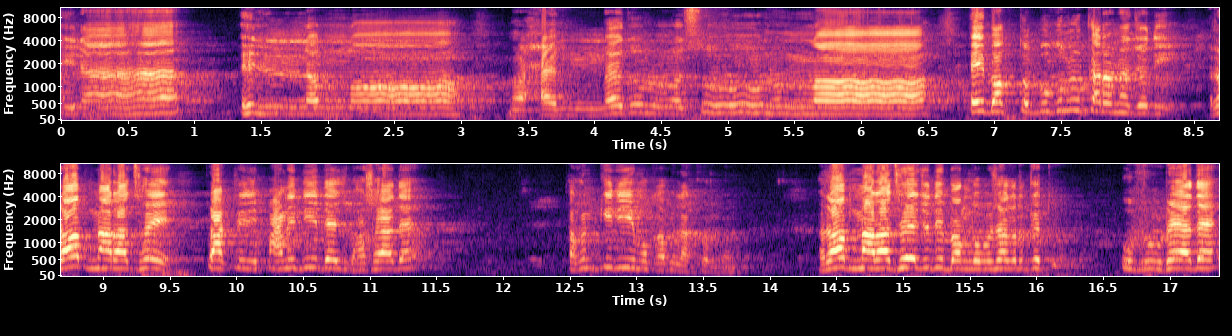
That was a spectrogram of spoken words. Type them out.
إله إلا الله মোহাম্মদুর রসুল্লাহ এই বক্তব্যগুলোর কারণে যদি রব নারাজ হয়ে প্রাকৃতিক পানি দিয়ে দেশ ভাসায় দেয় তখন কি দিয়ে মোকাবিলা করবেন? রব নারাজ হয়ে যদি বঙ্গোপসাগরকে উপরে উঠে দেয়,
